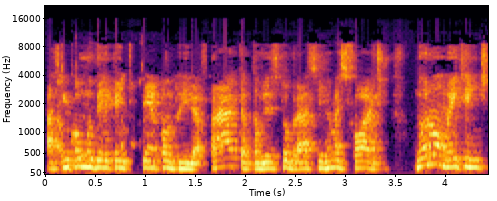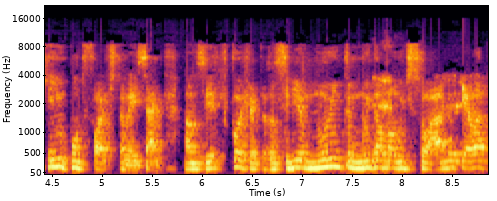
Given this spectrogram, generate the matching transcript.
Assim como, de repente, tem a panturrilha fraca, talvez o teu braço seja mais forte. Normalmente, a gente tem um ponto forte também, sabe? A não ser que, poxa, a pessoa seria muito, muito é. amaldiçoada que ela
